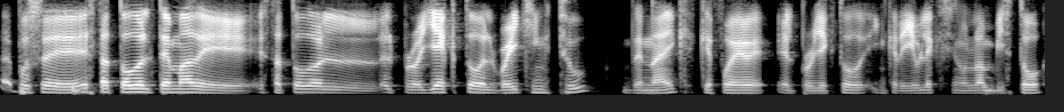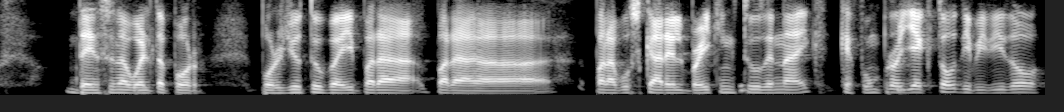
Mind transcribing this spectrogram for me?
Eh, pues eh, está todo el tema de, está todo el, proyecto, el Breaking 2 de Nike, que fue el proyecto increíble, que si no lo han visto, dense una vuelta por, por YouTube ahí para, para, para buscar el Breaking 2 de Nike, que fue un proyecto dividido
